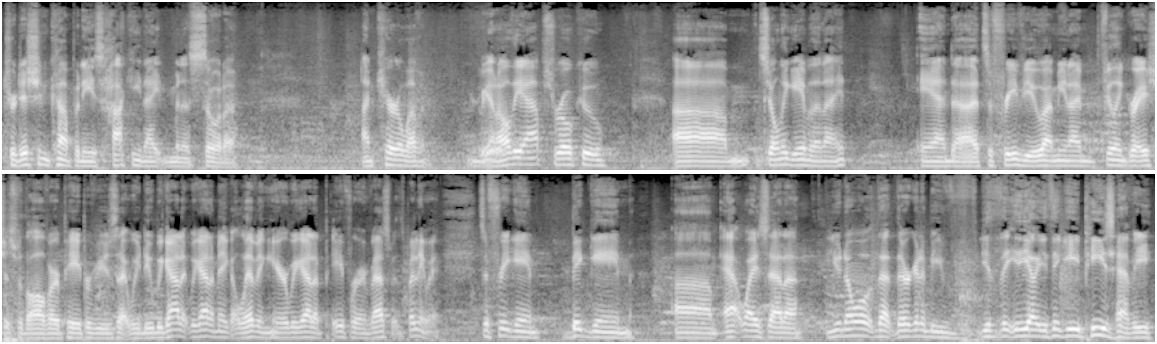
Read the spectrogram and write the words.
Tradition Company's Hockey Night in Minnesota on KARE 11. We got all the apps, Roku. Um, it's the only game of the night and uh, it's a free view. I mean, I'm feeling gracious with all of our pay per views that we do. We got it. We got to make a living here. We got to pay for investments. But anyway, it's a free game, big game um, at Wayzata. You know that they're going to be. You, th- you, know, you think EP's heavy.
